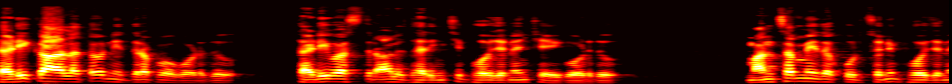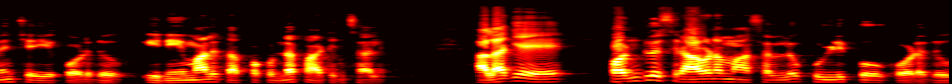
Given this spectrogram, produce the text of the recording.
తడి కాళ్ళతో నిద్రపోకూడదు. తడి వస్త్రాలు ధరించి భోజనం చేయకూడదు. మంచం మీద కూర్చొని భోజనం చేయకూడదు. ఈ నియమాలు తప్పకుండా పాటించాలి. అలాగే పండ్లు శ్రావణ మాసంలో కుళ్ళిపోకూడదు.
